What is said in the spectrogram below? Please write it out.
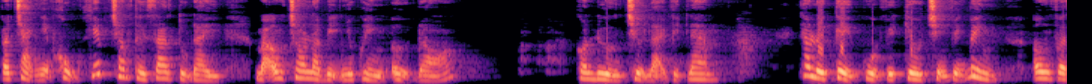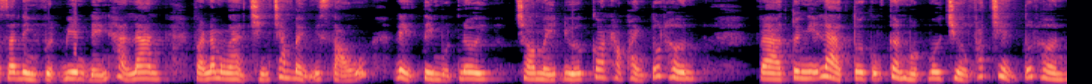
và trải nghiệm khủng khiếp trong thời gian tù đầy mà ông cho là bị nhục hình ở đó. Con đường trở lại Việt Nam Theo lời kể của Việt Kiều Trịnh Vĩnh Bình, ông và gia đình vượt biên đến Hà Lan vào năm 1976 để tìm một nơi cho mấy đứa con học hành tốt hơn và tôi nghĩ là tôi cũng cần một môi trường phát triển tốt hơn.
